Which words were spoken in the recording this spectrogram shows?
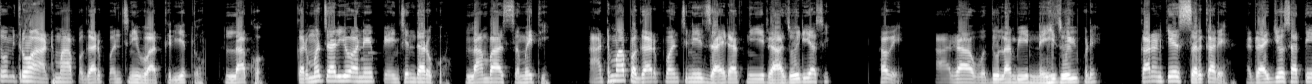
તો મિત્રો આઠમા પગાર પંચની વાત કરીએ તો લાખો કર્મચારીઓ અને પેન્શનધારકો લાંબા સમયથી આઠમા પગાર પંચની જાહેરાતની રાહ જોઈ રહ્યા છે. હવે આ રાહ વધુ લાંબી નહીં જોવી પડે, કારણ કે સરકારે રાજ્યો સાથે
